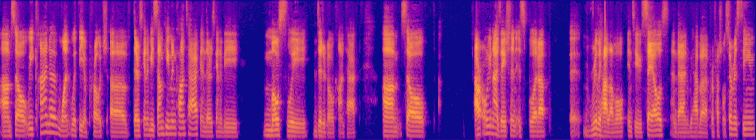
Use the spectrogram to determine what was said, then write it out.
Um, so we kind of went with the approach of there's going to be some human contact and there's going to be mostly digital contact. Um, so our organization is split up really high level into sales, and then we have a professional service team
